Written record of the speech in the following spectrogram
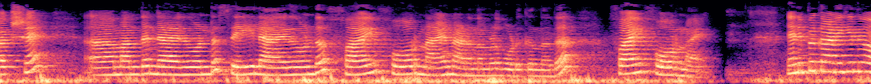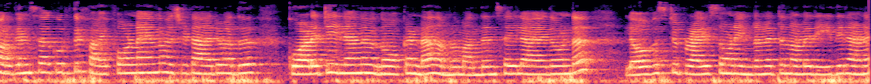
പക്ഷേ മന്തിന്റെ ആയതുകൊണ്ട് സെയിൽ ആയതുകൊണ്ട് ഫൈവ് ഫോർ നയൻ ആണ് നമ്മൾ കൊടുക്കുന്നത്. ഫൈവ് ഫോർ നയൻ ഞാനിപ്പോ കാണിക്കുന്ന organza kurti five four nine എന്ന് വെച്ചിട്ട് ആരും അത് ക്വാളിറ്റി ഇല്ലാന്ന് നോക്കണ്ട. നമ്മൾ മന്ദൻ സെയിൽ ആയതുകൊണ്ട് ലോവസ്റ്റ് പ്രൈസ് ഓൺ ഇന്റർനെറ്റ് എന്നുള്ള രീതിയിലാണ്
